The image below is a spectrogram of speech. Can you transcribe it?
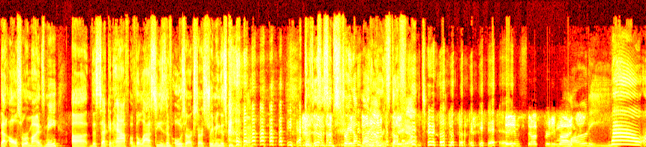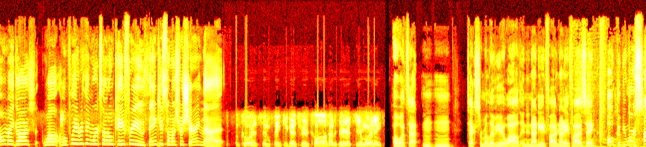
That also reminds me uh, the second half of the last season of Ozark starts streaming this weekend. Because this is some straight up Marty Byrde stuff. Same stuff, pretty much. Marty. Wow. Oh my gosh. Well, hopefully everything works out okay for you. Thank you so much for sharing that. Of course, and thank you guys for your call. Have a great rest of your morning. Oh, what's that? Mm-mm. Text from Olivia Wilde into 98.5, 98.5 saying, oh, could be worse.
